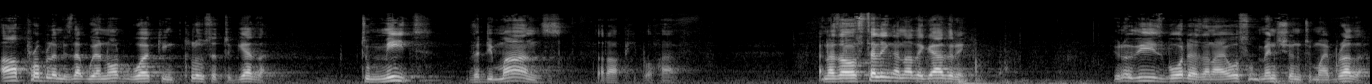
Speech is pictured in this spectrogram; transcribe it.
Our problem is that we are not working closer together to meet the demands that our people have. And as I was telling another gathering, you know, these borders, and I also mentioned to my brother,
